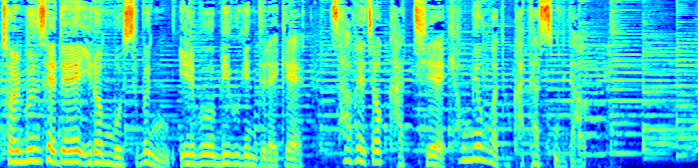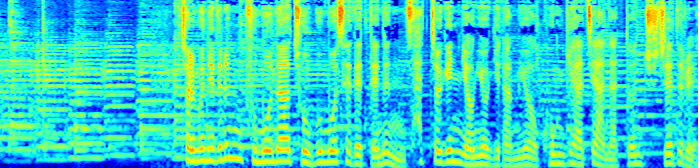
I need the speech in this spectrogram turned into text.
젊은 세대의 이런 모습은 일부 미국인들에게 사회적 가치의 혁명과도 같았습니다. 젊은이들은 부모나 조부모 세대 때는 사적인 영역이라며 공개하지 않았던 주제들을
